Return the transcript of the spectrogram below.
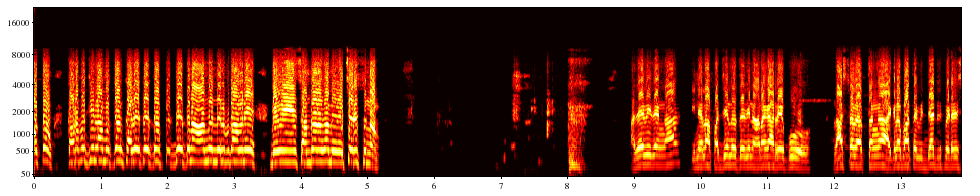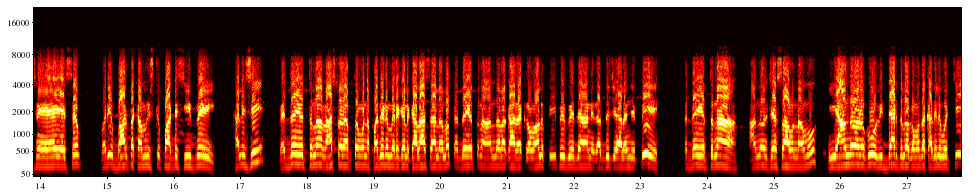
మొత్తం కడప జిల్లా మొత్తం కలెత్తున పెద్ద ఎత్తున ఆందోళన నిలుపుతామని మేము ఈ సందర్భంగా మేము హెచ్చరిస్తున్నాం. అదే విధంగా ఈ నెల పద్దెనిమిదవ తేదీన అనగా రేపు రాష్ట్ర వ్యాప్తంగా అఖిల భారత విద్యార్థి ఫెడరేషన్ ఏఐఎస్ఎఫ్ మరియు భారత కమ్యూనిస్టు పార్టీ సిపిఐ కలిసి పెద్ద ఎత్తున రాష్ట్ర వ్యాప్తంగా ఉన్న పదిహేడు మెడికల్ కళాశాలలో పెద్ద ఎత్తున ఆందోళన కార్యక్రమాలు పీపీ విధానాన్ని రద్దు చేయాలని చెప్పి పెద్ద ఎత్తున ఆందోళన చేస్తా ఉన్నాము. ఈ ఆందోళనకు విద్యార్థులకు మొదట కదిలి వచ్చి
